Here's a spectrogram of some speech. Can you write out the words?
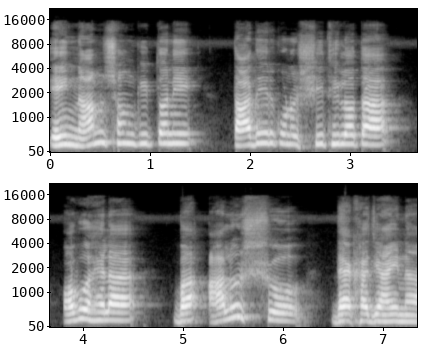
এই নাম সংকীর্তনে তাদের কোনো শিথিলতা, অবহেলা বা আলস্য দেখা যায় না।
